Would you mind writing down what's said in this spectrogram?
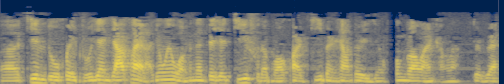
呃进度会逐渐加快了，因为我们的这些基础的模块基本上都已经封装完成了，对不对？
